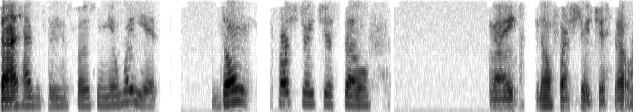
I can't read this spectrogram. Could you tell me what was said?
God hasn't sent this person your way yet. Don't frustrate yourself, right? Don't frustrate yourself.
